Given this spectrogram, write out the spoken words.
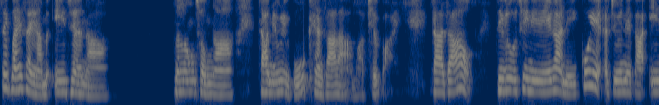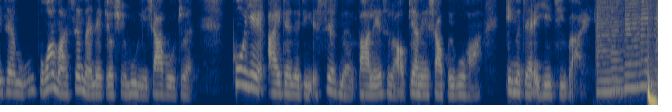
စိတ်ပိုင်းဆိုင်ရာမအေးချမ်းတာနှလုံးချုံတာဒါမျိုးတွေကိုခံစားလာရမှာဖြစ်ပါတယ်။ဒါကြောင့်ဒီလိုအခြေအနေတွေကနေကိုယ့်ရဲ့အတွင်းထဲကအေးချမ်းမှုဘဝမှာစစ်မှန်တဲ့ပျော်ရွှင်မှုတွေရဖို့အတွက်ကိုယ့်ရဲ့ identity အစစ်မှန်ပါလဲဆိုတာကိုပြန်လည်ရှာဖွေဖို့ဟာအင်မတန်အရေးကြီးပါတယ်။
